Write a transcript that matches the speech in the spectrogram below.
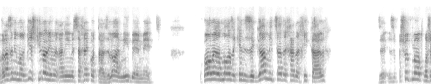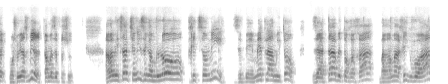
אבל אז אני מרגיש כאילו אני, אני משחק אותה, זה לא אני באמת. פה אומר אדמו"ר הזה, כן, זה גם מצד אחד הכי קל, זה, זה פשוט מאוד, כמו, ש, כמו שהוא יסביר כמה זה פשוט. אבל מצד שני זה גם לא חיצוני, זה באמת לאמיתו. זה אתה בתוכך ברמה הכי גבוהה,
